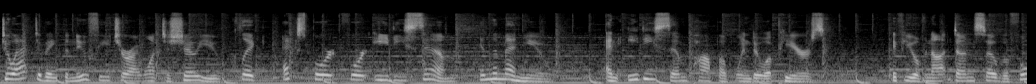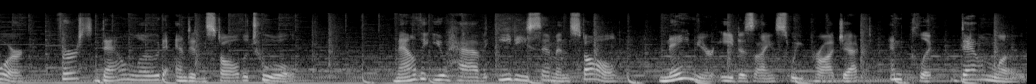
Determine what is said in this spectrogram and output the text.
To activate the new feature I want to show you, click Export for eDSIM in the menu. An eDSIM pop-up window appears. If you have not done so before, first download and install the tool. Now that you have eDSIM installed, name your eDesign Suite project and click Download.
